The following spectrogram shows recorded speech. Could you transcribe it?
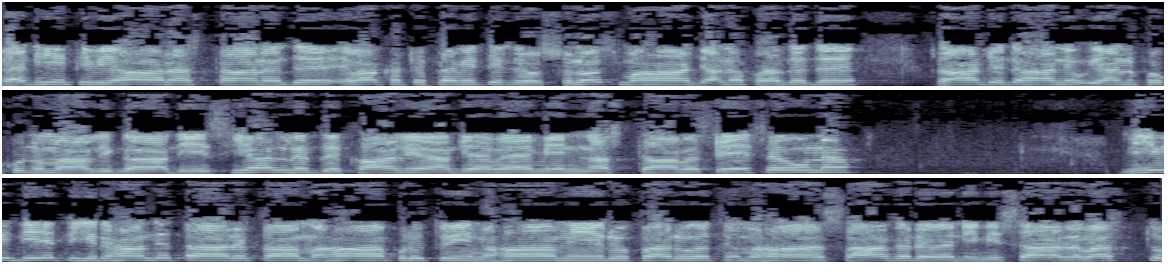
වැඩිහිටි විහාරස්ථානද එවකට පැමිති සුලස් මහා ජනපදද රාජධානි උයන් පොකුණු මාලිගාදී සියල්ලද කාලයාගේ වැමෙන් නෂ්ඨාවශේෂ වුණා. මේ විදිහේ තිරහඳ තාරකා මහා පෘථිවි මහා මේරු පර්වත මහා සාගර වැනි විශාල වස්තු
